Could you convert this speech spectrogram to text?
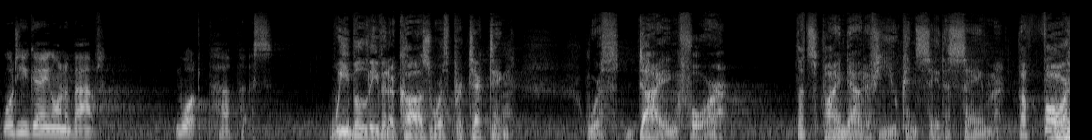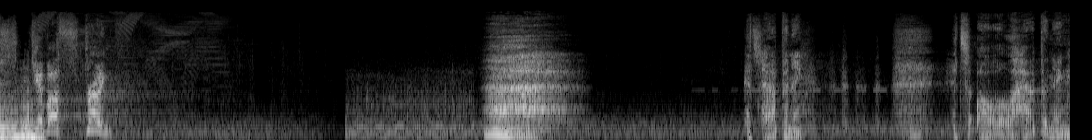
What are you going on about? What purpose? We believe in a cause worth protecting. Worth dying for. Let's find out if you can say the same. The Force, give us strength! it's happening. It's all happening.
